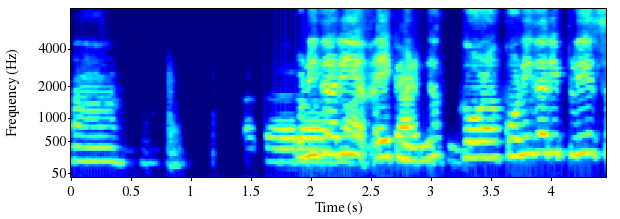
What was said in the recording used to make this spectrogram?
अं, तर कोणीतरी हा तर एक त्या मिनिट हिशोबाने- को- कोणीतरी प्लीज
